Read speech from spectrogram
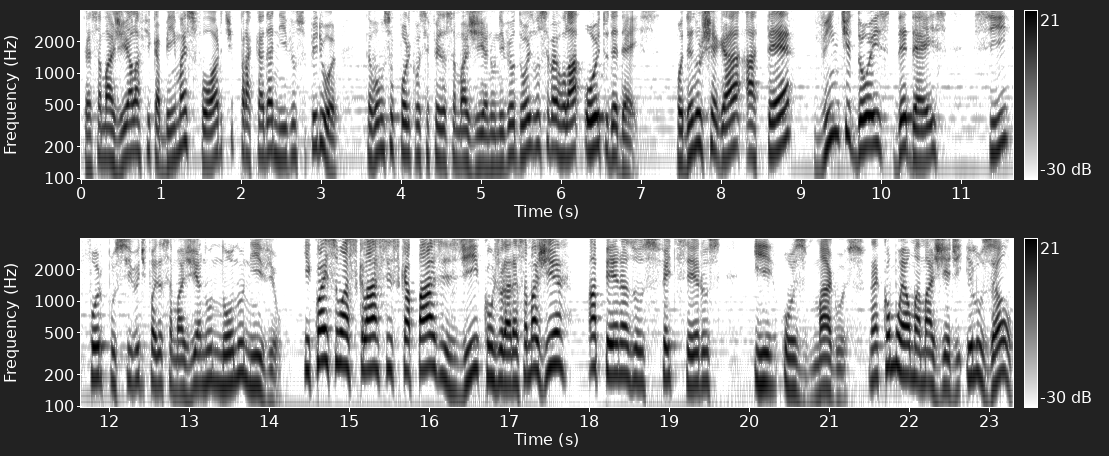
Então essa magia ela fica bem mais forte para cada nível superior. Então vamos supor que você fez essa magia no nível 2, você vai rolar 8d10, podendo chegar até 22d10 se for possível de fazer essa magia no nono nível. E quais são as classes capazes de conjurar essa magia? Apenas os feiticeiros e os magos. Né? Como é uma magia de ilusão,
